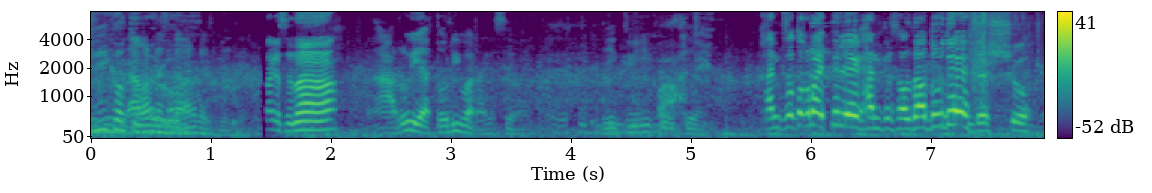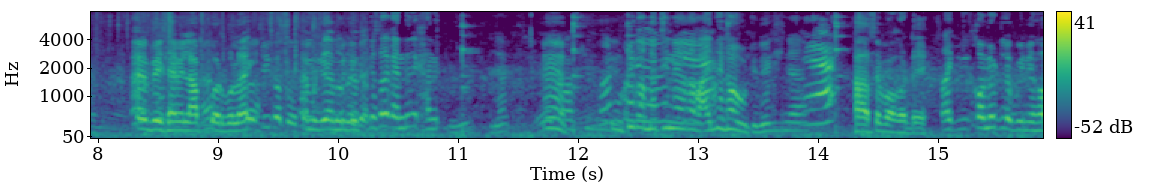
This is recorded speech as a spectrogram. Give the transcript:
ঠিক আছে। আমার কাছে না? আরও এতই বাড়া গেছে ভাই। দেখলি কি করতে খান কত করে আইতে লে খান কে সাল দা দূর দে। দেড়শো। আমি বেশি আমি লাভ করব লাই আমি আমি ভাই দেখা উঠি দেখিস না। আছে পকেটে তাই কি কমেন্ট লবি নি হ।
